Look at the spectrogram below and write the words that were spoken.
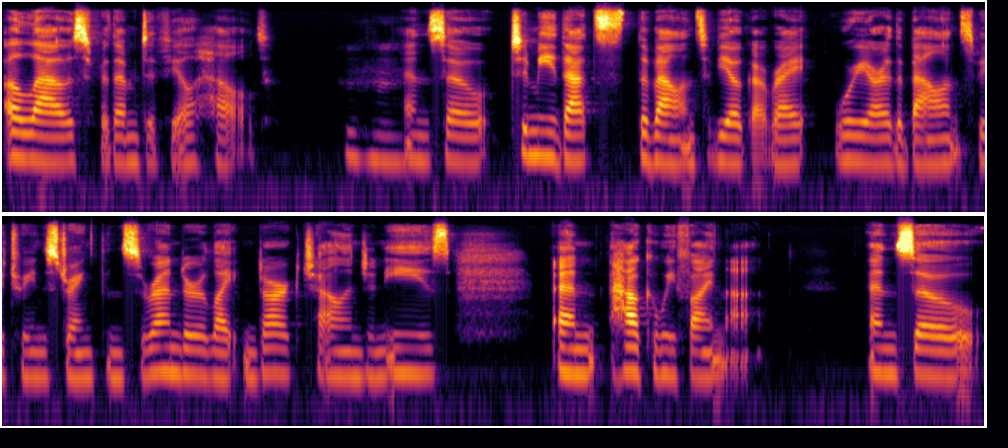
allows for them to feel held. Mm-hmm. And so to me, that's the balance of yoga, right? We are the balance between strength and surrender, light and dark, challenge and ease. And how can we find that? And so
